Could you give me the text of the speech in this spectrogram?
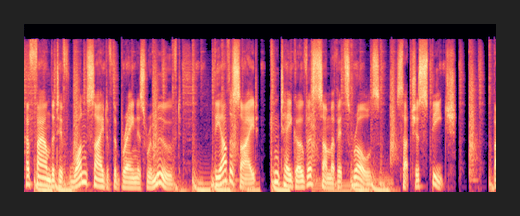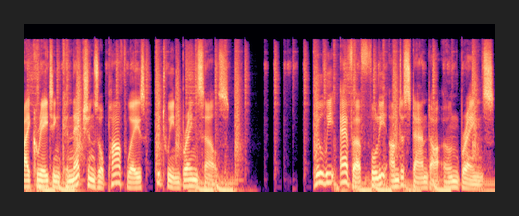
have found that if one side of the brain is removed, the other side can take over some of its roles, such as speech, by creating connections or pathways between brain cells. Will we ever fully understand our own brains?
